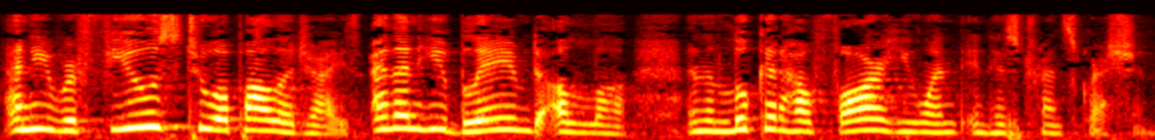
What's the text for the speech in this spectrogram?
and he refused to apologize. And then he blamed Allah. And then look at how far he went in his transgression.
